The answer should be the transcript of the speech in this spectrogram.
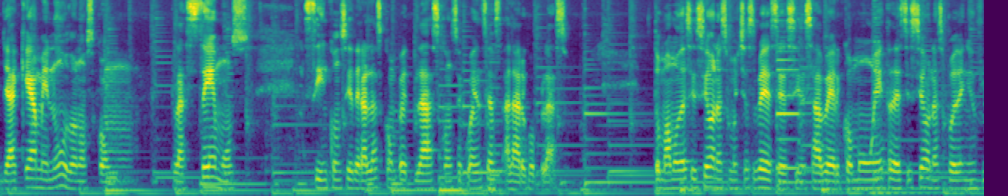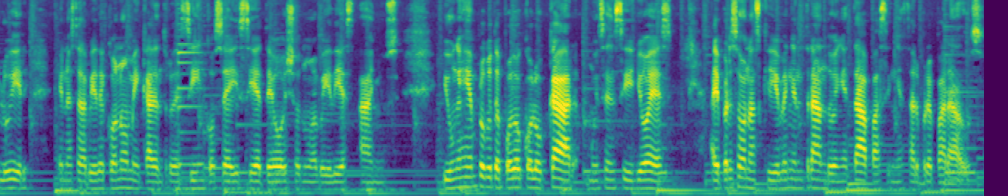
ya que a menudo nos complacemos sin considerar las, las consecuencias a largo plazo. Tomamos decisiones muchas veces sin saber cómo estas decisiones pueden influir en nuestra vida económica dentro de 5, 6, 7, 8, 9 y 10 años. Y un ejemplo que te puedo colocar muy sencillo es, hay personas que viven entrando en etapas sin estar preparados.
